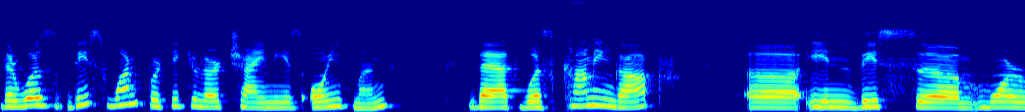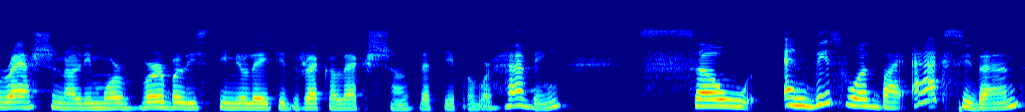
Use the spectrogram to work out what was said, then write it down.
there was this one particular Chinese ointment that was coming up uh, in this um, more rationally, more verbally stimulated recollections that people were having. So, and this was by accident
